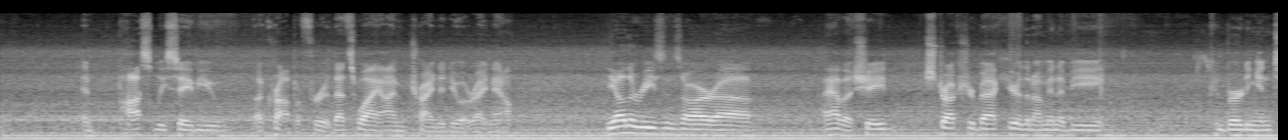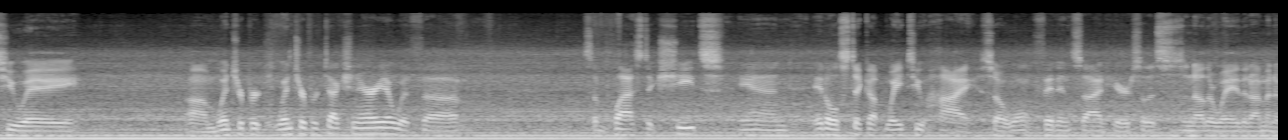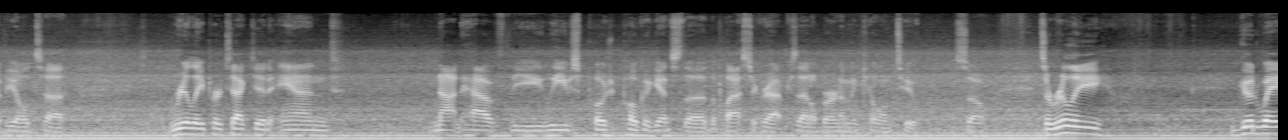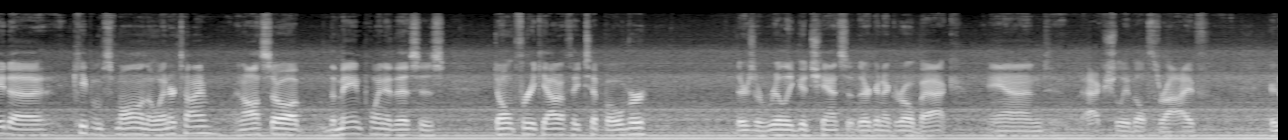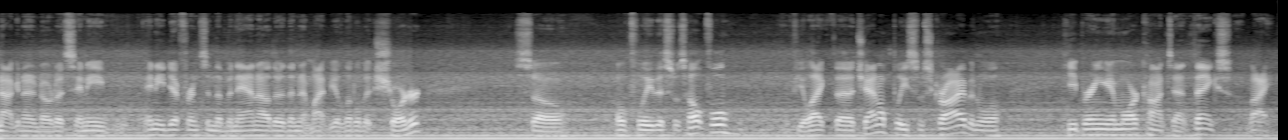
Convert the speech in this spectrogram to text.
and possibly save you a crop of fruit. That's why I'm trying to do it right now. The other reasons are uh, I have a shade structure back here that I'm going to be converting into a um, winter winter protection area with uh, some plastic sheets and it'll stick up way too high so it won't fit inside here so this is another way that I'm going to be able to really protect it and not have the leaves poke, poke against the, the plastic wrap because that'll burn them and kill them too. So it's a really good way to keep them small in the wintertime. And also uh, the main point of this is don't freak out if they tip over. There's a really good chance that they're gonna grow back and actually they'll thrive. You're not gonna notice any, any difference in the banana other than it might be a little bit shorter. So hopefully this was helpful. If you like the channel, please subscribe and we'll keep bringing you more content. Thanks. Bye.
